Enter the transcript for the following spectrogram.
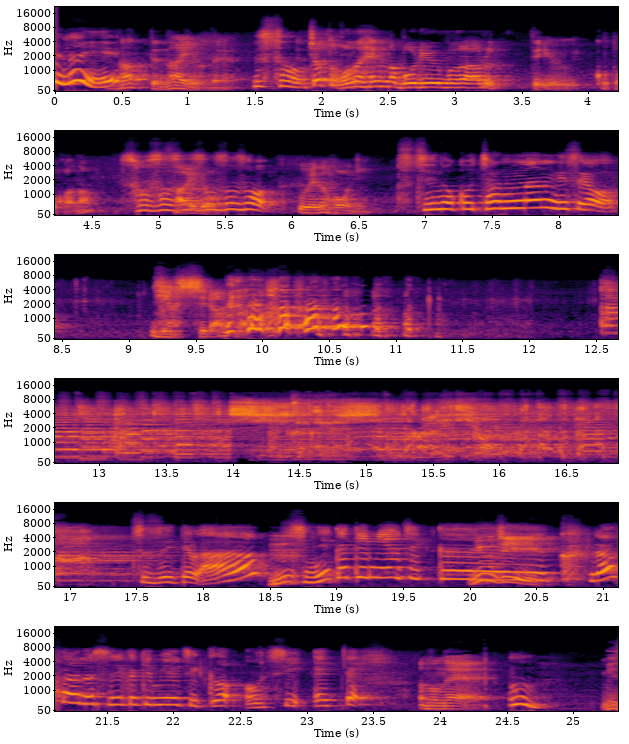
ってない？なってないよね。嘘。ちょっとこの辺がボリュームがあるっていうことかな？そうそうそうそうそう。そう上の方に。土の子ちゃんなんですよ。いや知らんな。続いてはん？死にかけミュージック。ミュージック。フランサーの死にかけミュージックを教えて。あのねうん珍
